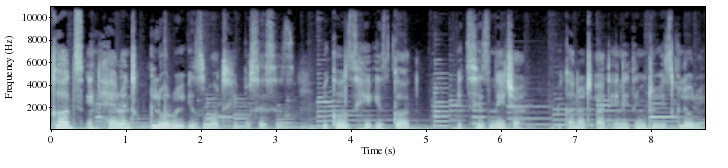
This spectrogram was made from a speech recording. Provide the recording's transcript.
God's inherent glory is what he possesses because he is God. It's his nature. We cannot add anything to his glory,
